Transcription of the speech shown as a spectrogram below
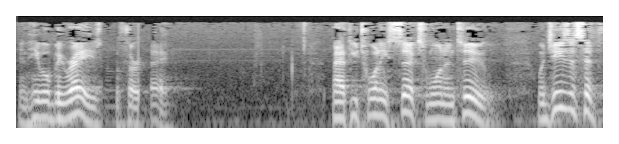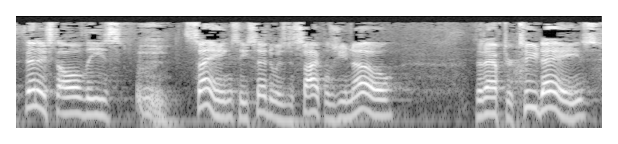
And he will be raised on the third day. Matthew 26, 1 and 2. When Jesus had finished all these sayings, he said to his disciples, you know that after two days,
